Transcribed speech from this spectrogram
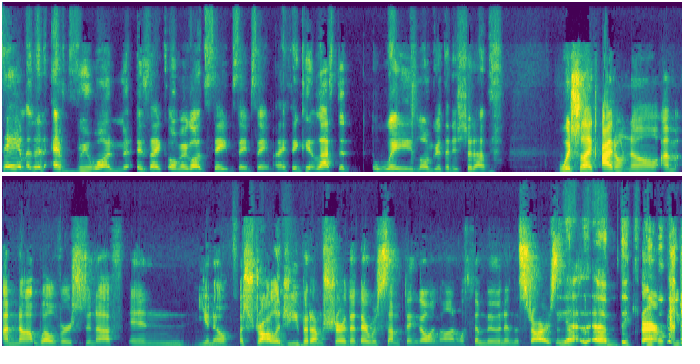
same. And then everyone is like, oh my God, same, same, same. And I think it lasted way longer than it should have. Which like i don't know. I'm i'm not well versed enough in you know astrology but i'm sure that there was something going on with the moon and the stars yeah the- um they people keep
